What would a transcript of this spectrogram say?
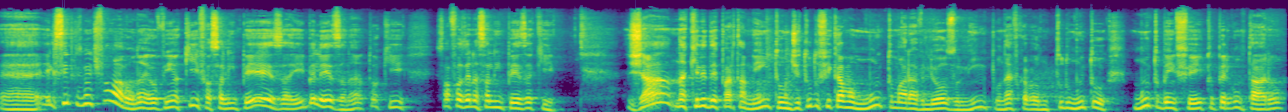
é, eles simplesmente falavam, né? Eu vim aqui, faço a limpeza e beleza, né? Estou aqui só fazendo essa limpeza aqui. Já naquele departamento onde tudo ficava muito maravilhoso, limpo, né? Ficava tudo muito, muito bem feito, perguntaram.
